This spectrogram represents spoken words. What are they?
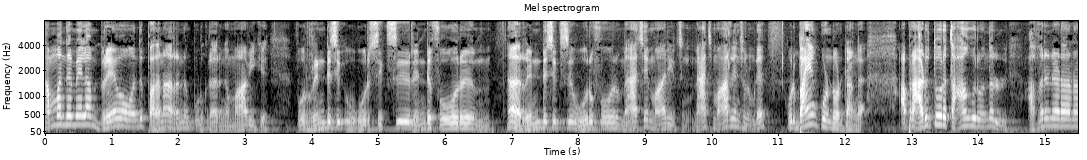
சம்மந்தமே எல்லாம் பிரேவோ வந்து பதினாறு ரன்னு கொடுக்குறாருங்க மாவிக்கு. ஒரு ரெண்டு சிக்ஸ் ஒரு சிக்ஸு ரெண்டு ஃபோரு ஆ ரெண்டு சிக்ஸு ஒரு ஃபோர் மேட்ச்சே மாறிடுச்சுங்க. மேட்ச் மாறலன்னு சொல்ல முடியாது. ஒரு பயம் கொண்டு வந்துட்டாங்க. அப்புறம் அடுத்த ஒரு தாகூர் வந்து அவர் என்னடானா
